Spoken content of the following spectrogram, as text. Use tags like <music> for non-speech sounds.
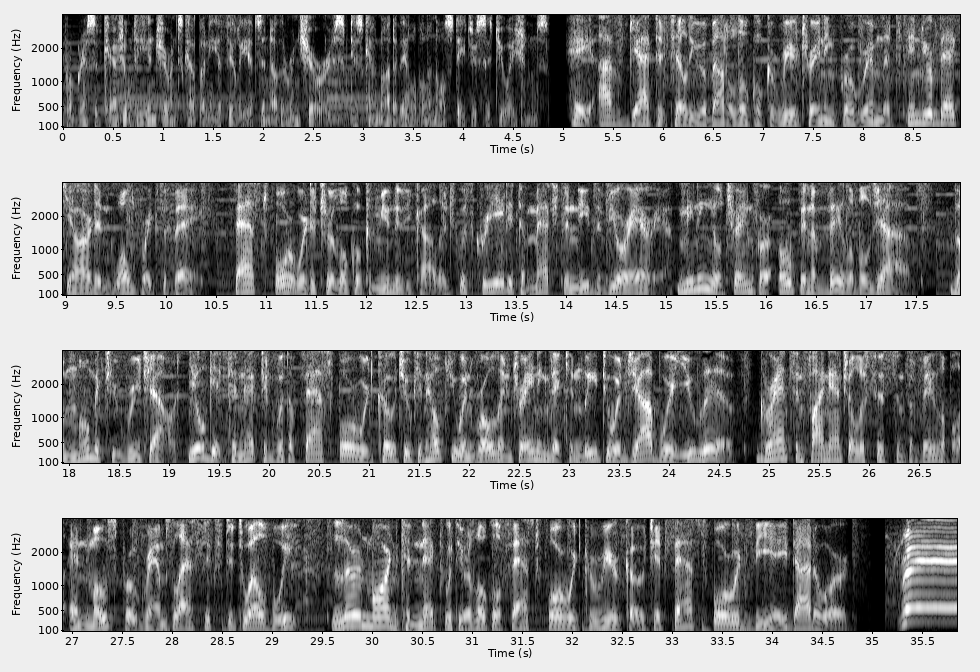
Progressive Casualty Insurance Company affiliates and other insurers. Discount not available in all states or situations. Hey, I've got to tell you about a local career training program that's in your backyard and won't break the bank. Fast Forward at your local community college was created to match the needs of your area, meaning you'll train for open available jobs. The moment you reach out, you'll get connected with a Fast Forward coach who can help you enroll in training that can lead to a job where you live. Grants and financial assistance available, and most programs last 6 to 12 weeks. Learn more and connect with your local Fast Forward career coach at fastforwardva.org. Raider!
